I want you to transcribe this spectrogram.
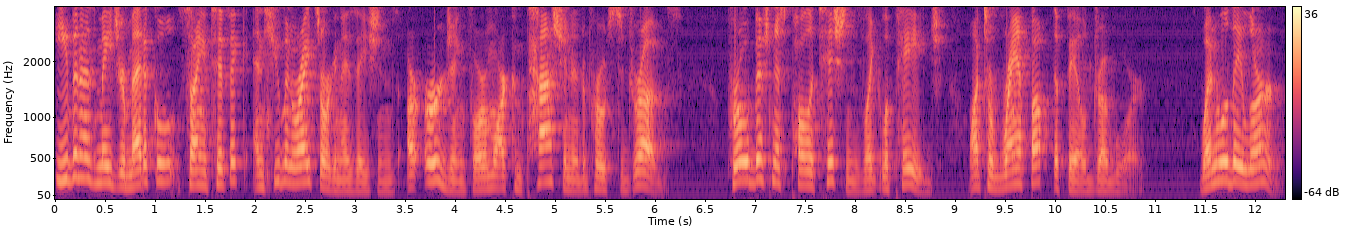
Even as major medical, scientific, and human rights organizations are urging for a more compassionate approach to drugs, prohibitionist politicians like LePage want to ramp up the failed drug war. When will they learn?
